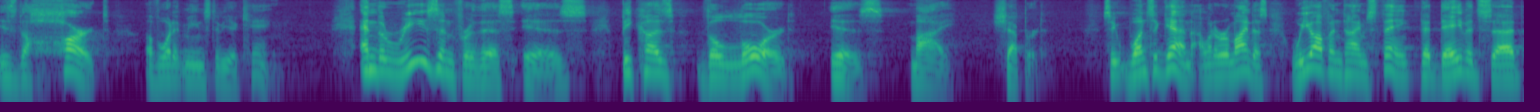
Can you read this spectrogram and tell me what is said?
is the heart of what it means to be a king. And the reason for this is because the Lord is my shepherd. See, once again, I want to remind us we oftentimes think that David said,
